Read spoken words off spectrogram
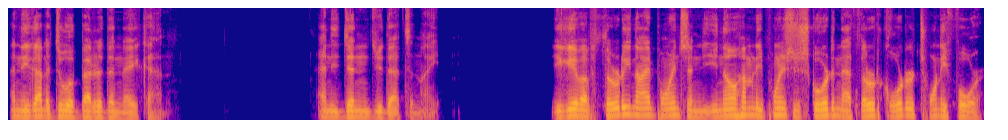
and you got to do it better than they can. And he didn't do that tonight. You gave up 39 points and you know how many points you scored in that third quarter? 24.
